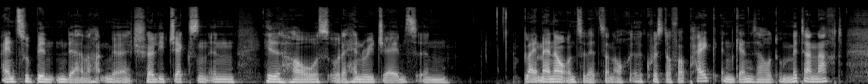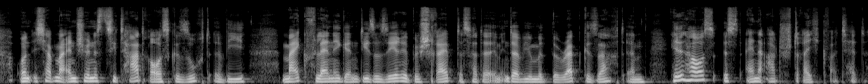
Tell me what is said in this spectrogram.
einzubinden. Da hatten wir Shirley Jackson in Hill House oder Henry James in Bly Manor und zuletzt dann auch äh, Christopher Pike in Gänsehaut um Mitternacht. Und ich habe mal ein schönes Zitat rausgesucht, äh, wie Mike Flanagan diese Serie beschreibt. Das hat er im Interview mit The Rap gesagt. Ähm, Hill House ist eine Art Streichquartett.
